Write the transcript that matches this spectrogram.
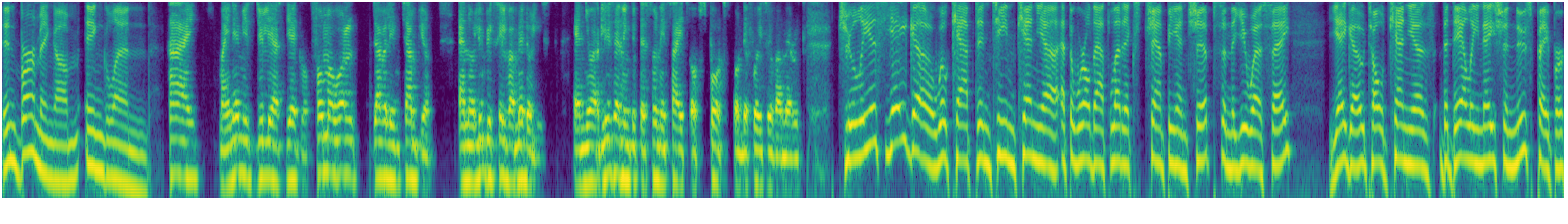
in Birmingham, England. Hi, my name is Julius Yego, former world javelin champion and Olympic silver medalist and you are listening to the sunny side of sports on the Voice of America. Julius Yego will captain Team Kenya at the World Athletics Championships in the USA. Yego told Kenya's The Daily Nation newspaper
